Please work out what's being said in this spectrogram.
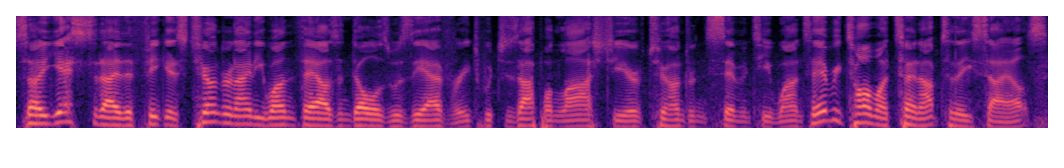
So yesterday the figures two hundred eighty-one thousand dollars was the average, which is up on last year of two hundred seventy-one. So every time I turn up to these sales,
